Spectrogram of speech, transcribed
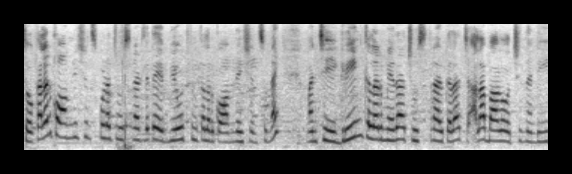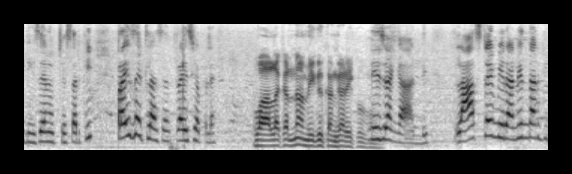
సో కలర్ కాంబినేషన్స్ కూడా చూసినట్లయితే బ్యూటిఫుల్ కలర్ కాంబినేషన్స్ ఉన్నాయి. మంచి గ్రీన్ కలర్ మీద చూస్తున్నారు కదా చాలా బాగా వచ్చిందండి ఈ డిజైన్ వచ్చేసరికి. ప్రైస్ ఎట్లా సార్? ప్రైస్ చెప్పలే. వాళ్ళకన్నా మీకు కంగారు ఎక్కువ నిజంగా అండి. లాస్ట్ టైం మీరు అనిన దానికి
